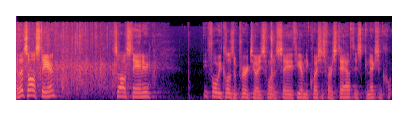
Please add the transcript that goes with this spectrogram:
Let's all stand. Let's all stand here. Before we close in prayer, too, I just want to say if you have any questions for our staff, there's connection co-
